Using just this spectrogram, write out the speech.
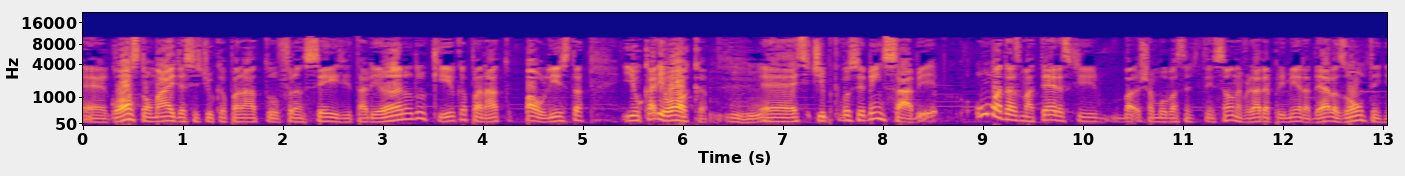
É, gostam mais de assistir o campeonato francês e italiano do que o campeonato paulista e o carioca. É, esse tipo que você bem sabe. Uma das matérias que chamou bastante atenção, na verdade a primeira delas, ontem,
